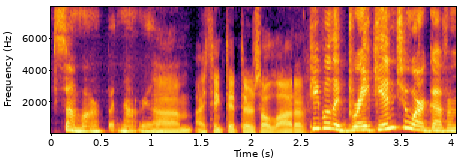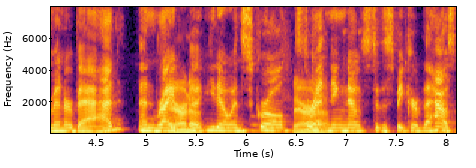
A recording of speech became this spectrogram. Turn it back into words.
some are, but not really. Um, I think that there's a lot of people that break into our government are bad and write, uh, you know, and scroll Fair threatening enough. notes to the Speaker of the House.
